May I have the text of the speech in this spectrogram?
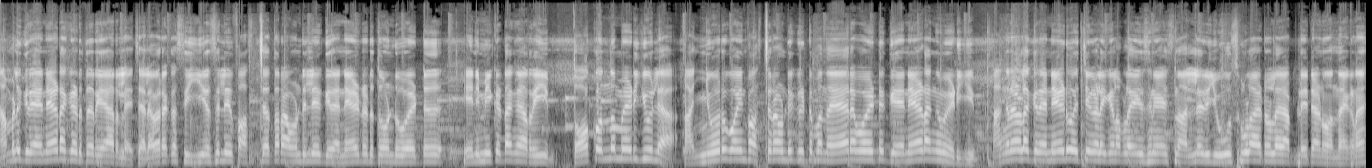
നമ്മൾ ഗ്രനേഡ് ഒക്കെ എടുത്തെറിയാറില്ലേ ചിലവരൊക്കെ സി എസിൽ ഫസ്റ്റത്തെ റൗണ്ടിൽ ഗ്രനേഡ് എടുത്തുകൊണ്ട് പോയിട്ട് എനിമി കിട്ടങ്ങ് എറിയും. തോക്കൊന്നും മേടിക്കൂല. അഞ്ഞൂറ് കോയിൻ ഫസ്റ്റ് റൗണ്ടിൽ കിട്ടുമ്പോൾ നേരെ പോയിട്ട് ഗ്രനേഡ് അങ്ങ് മേടിക്കും. അങ്ങനെയുള്ള ഗ്രനേഡ് വെച്ച് കളിക്കുന്ന പ്ലേസിന് guys നല്ലൊരു യൂസ്ഫുൾ ആയിട്ടുള്ള ഒരു അപ്ഡേറ്റ് ആണ് വന്നേക്കണേ.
